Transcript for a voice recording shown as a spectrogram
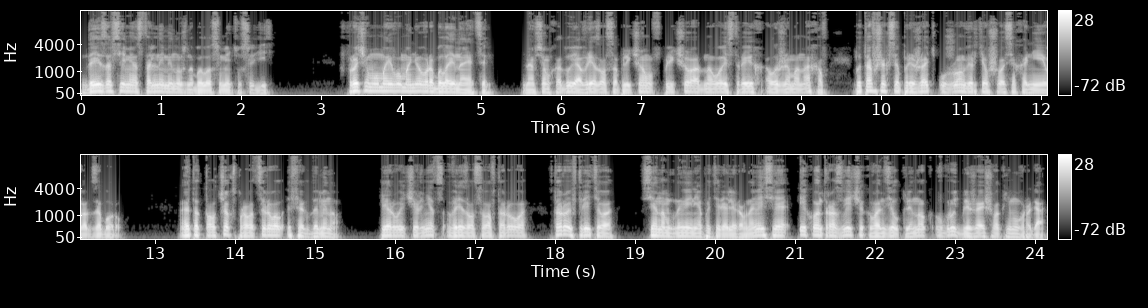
да и за всеми остальными нужно было суметь уследить. Впрочем, у моего маневра была иная цель. На всем ходу я врезался плечом в плечо одного из троих лжемонахов, пытавшихся прижать ужом вертевшегося Ханеева к забору. Этот толчок спровоцировал эффект домино. Первый чернец врезался во второго, второй в третьего, все на мгновение потеряли равновесие, и контрразведчик вонзил клинок в грудь ближайшего к нему врага.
